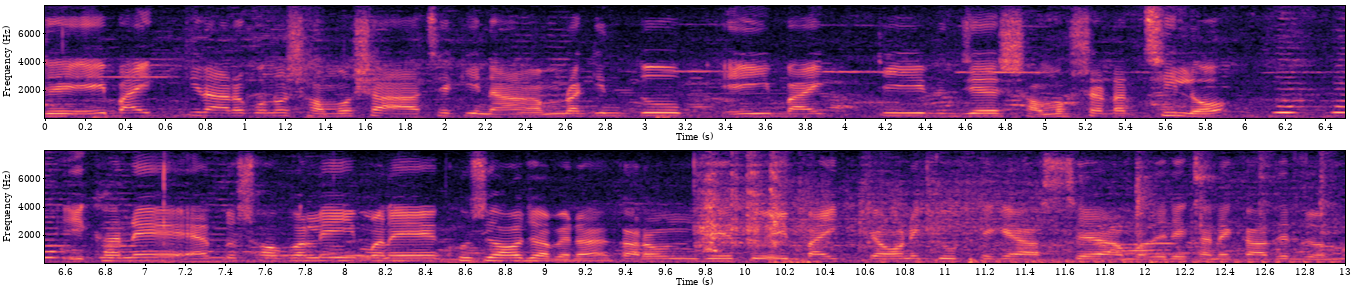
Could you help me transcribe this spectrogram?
যে এই বাইকটির আরও কোনো সমস্যা আছে কি না আমরা কিন্তু এই বাইকটির যে সমস্যাটা ছিল, এখানে এত সকালেই মানে খুশি হওয়া যাবে না, কারণ যেহেতু এই বাইকটা অনেক দূর থেকে আসছে আমাদের এখানে কাজের জন্য,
